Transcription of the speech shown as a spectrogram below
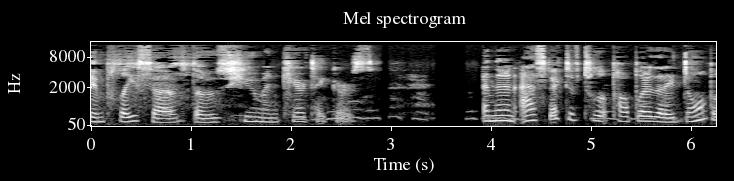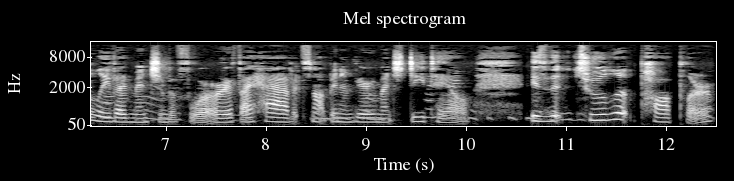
in place of those human caretakers. And then an aspect of tulip poplar that I don't believe I've mentioned before, or if I have, it's not been in very much detail, is that tulip poplar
